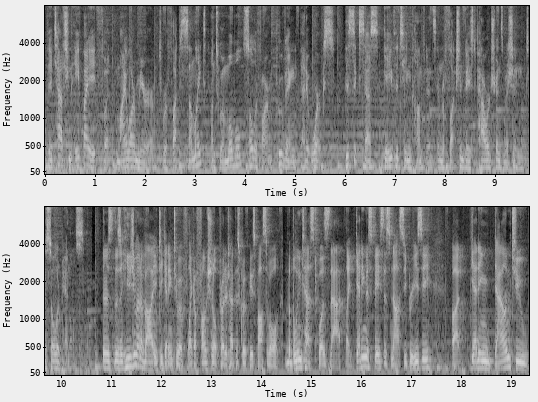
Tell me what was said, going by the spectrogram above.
They attached an 8x8 foot mylar mirror to reflect sunlight onto a mobile solar farm, proving that it works. This success gave the team confidence in reflection-based power transmission to solar panels. There's, there's a huge amount of value to getting to a, like a functional prototype as quickly as possible. The balloon test was that. Like getting to space is not super easy, but getting down to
